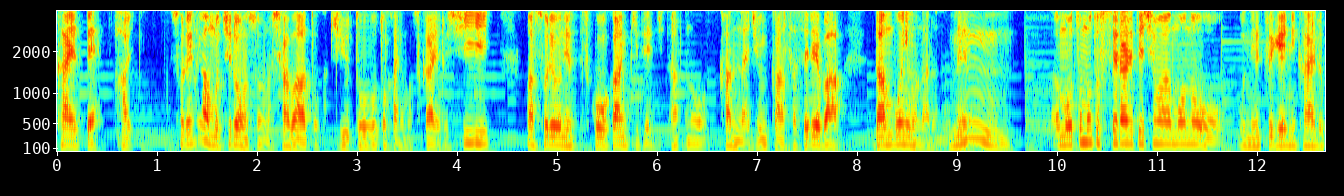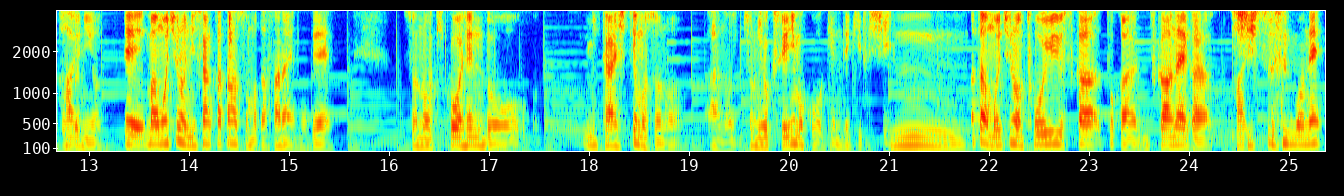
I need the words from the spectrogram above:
変えて、はいそれがもちろんそのシャワーとか給湯とかにも使えるし、まあ、それを熱交換器であの館内循環させれば暖房にもなるので、うん。もともと捨てられてしまうものを熱源に変えることによって、まあ、もちろん二酸化炭素も出さないので、その気候変動に対してもそのあのその抑制にも貢献できるし、うん。あとはもちろん灯油使うとか使わないかい。支出もね、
